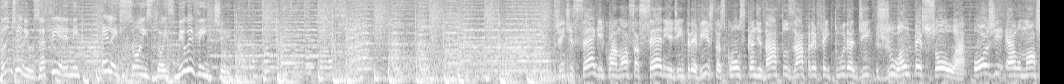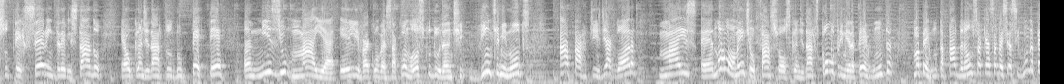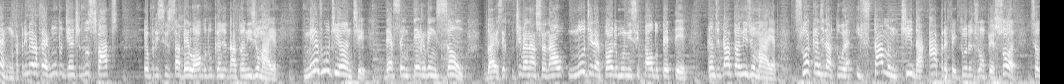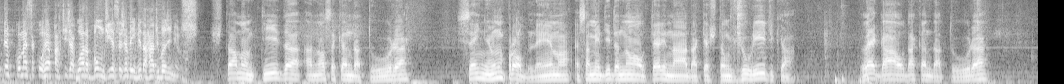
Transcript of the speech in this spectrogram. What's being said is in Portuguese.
Band News FM, eleições 2020. A gente segue com a nossa série de entrevistas com os candidatos à prefeitura de João Pessoa. Hoje é o nosso terceiro entrevistado, é o candidato do PT, Anísio Maia. Ele vai conversar conosco durante 20 minutos a partir de agora mas é, normalmente eu faço aos candidatos, como primeira pergunta, uma pergunta padrão, só que essa vai ser a segunda pergunta. A primeira pergunta, diante dos fatos, eu preciso saber logo do candidato Anísio Maia. Mesmo diante dessa intervenção da Executiva Nacional no Diretório Municipal do PT, candidato Anísio Maia, sua candidatura está mantida à Prefeitura de João Pessoa? Seu tempo começa a correr a partir de agora. Bom dia, seja bem-vindo à Rádio Band News. Está mantida a nossa candidatura sem nenhum problema. Essa medida não altere nada a questão jurídica, legal da candidatura.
